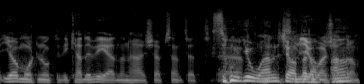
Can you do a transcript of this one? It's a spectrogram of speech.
jag och Mårten åkte till KaDeWe, den här köpcentret. Som eh, Johan som tjatar Johan om. om.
